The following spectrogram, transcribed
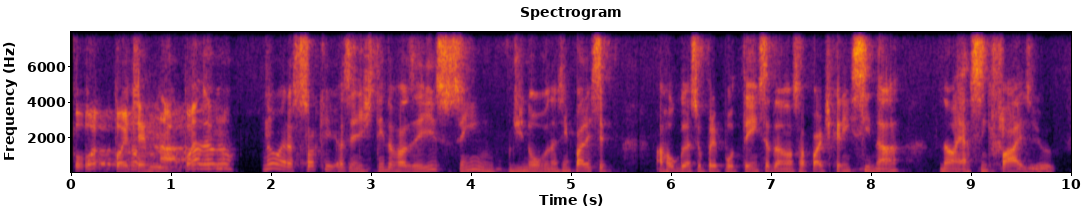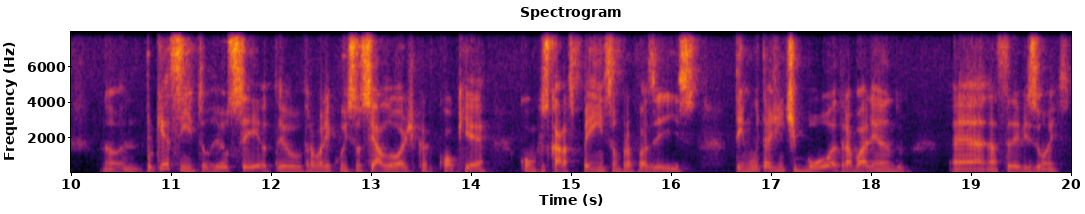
Pode, pode terminar, pode ah, terminar. Não, não, não, era só que assim, a gente tenta fazer isso sem, de novo, né? Sem parecer arrogância ou prepotência da nossa parte, querer ensinar. Não, é assim que faz, viu? Não, porque assim, eu sei, eu, eu trabalhei com isso, eu sei a lógica, qual que é, como que os caras pensam para fazer isso tem muita gente boa trabalhando é, nas televisões.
